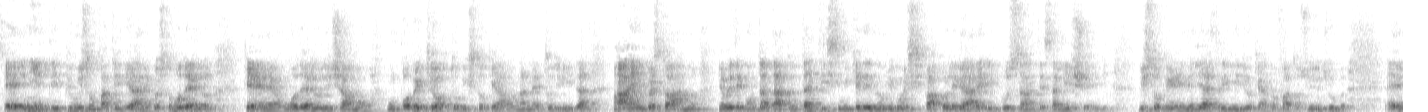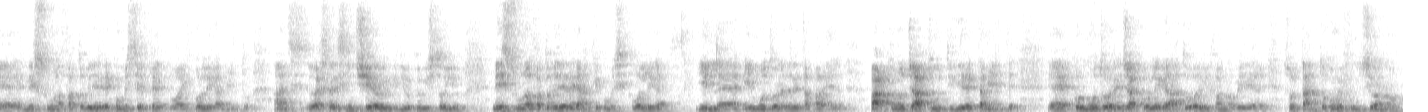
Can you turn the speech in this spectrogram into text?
e niente, in più mi sono fatto inviare questo modello che è un modello diciamo un po' vecchiotto visto che ha un annetto di vita, ma in questo anno mi avete contattato in tantissimi chiedendomi come si fa a collegare il pulsante sali e scendi, visto che negli altri video che hanno fatto su YouTube eh, nessuno ha fatto vedere come si effettua il collegamento, anzi se devo essere sincero il video che ho visto io nessuno ha fatto vedere anche come si collega il, il motore delle tapparelle, partono già tutti direttamente eh, col motore già collegato e vi fanno vedere soltanto come funzionano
